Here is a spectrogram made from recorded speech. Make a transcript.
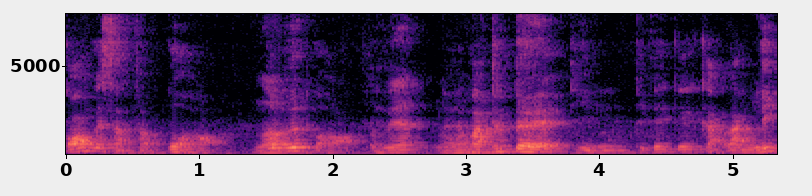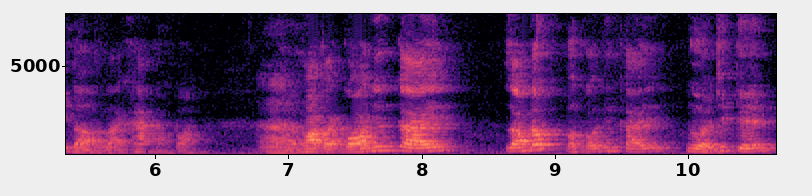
có một cái sản phẩm của họ tâm rồi huyết của họ. Tâm huyết rồi. mà thực tế thì thì cái cái khả năng leader lại khác hoàn toàn. À, hoặc là có những cái giám đốc và có những cái người thiết kế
